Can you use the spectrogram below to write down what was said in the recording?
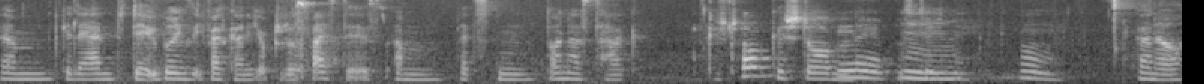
ähm, gelernt, der übrigens, ich weiß gar nicht, ob du das weißt, der ist am letzten Donnerstag Gestorben? gestorben. Nee, wusste ich nicht. Hm. Genau.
